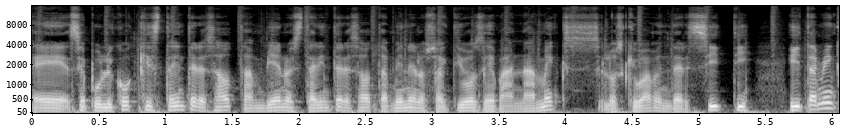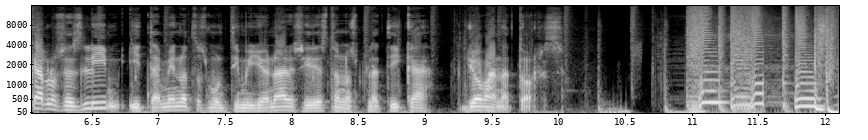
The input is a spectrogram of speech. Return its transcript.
Eh, se publicó que está interesado también o estar interesado también en los activos de Banamex, los que va a vender Citi, y también Carlos Slim y también otros multimillonarios y de esto nos platica Giovanna Torres. Música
